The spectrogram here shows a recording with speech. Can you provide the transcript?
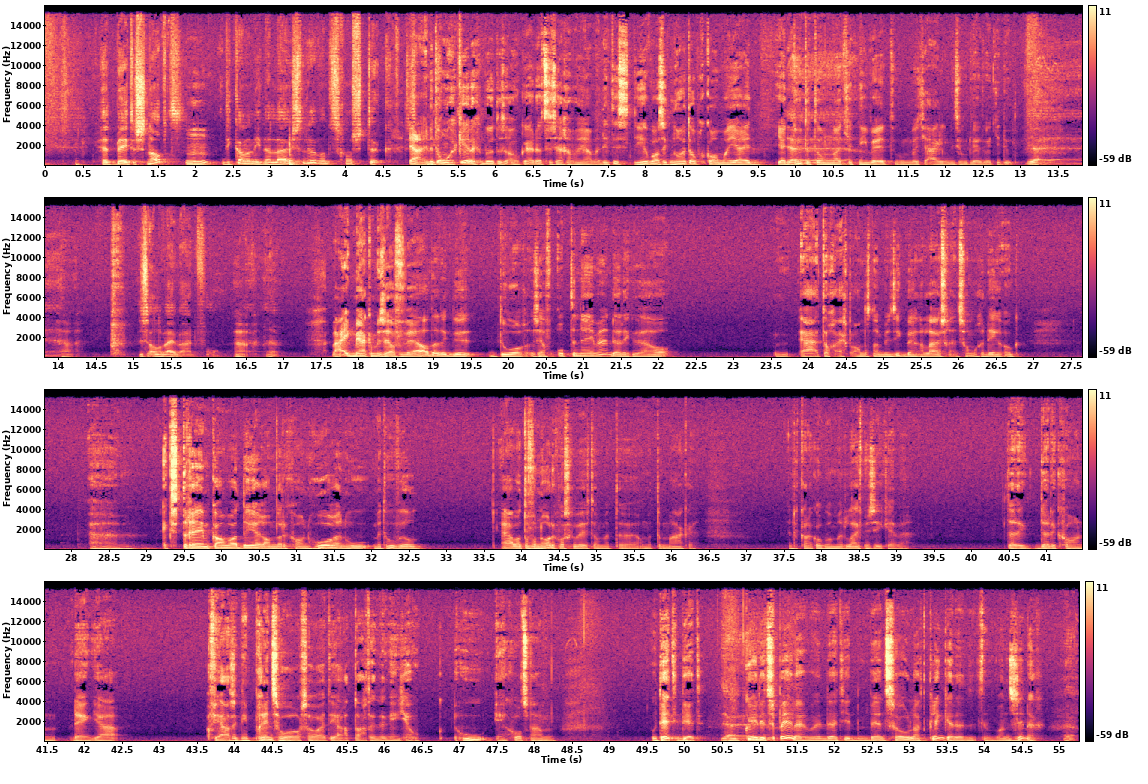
het beter snapt, Mhm. die kan er niet naar luisteren, want het is gewoon stuk. Het Ja, en het omgekeerde gebeurt dus ook, hè? Dat ze zeggen van, ja, maar dit is, hier was ik nooit opgekomen, maar jij, jij Ja, doet het omdat ja. je het niet weet, omdat je eigenlijk niet zo goed weet wat je doet. Ja, ja. Dus allebei waardevol. ja. Ja. Maar ik merk aan mezelf wel dat ik de, door zelf op te nemen, dat ik wel mm, ja, toch echt anders naar muziek ben gaan luisteren. En sommige dingen ook eh, extreem kan waarderen, omdat ik gewoon hoor en hoe, met hoeveel, ja, wat er voor nodig was geweest om het, eh, om het te maken. En dat kan ik ook wel met live muziek hebben. Dat ik, dat ik gewoon denk, ja, of ja, als ik niet Prince hoor of zo uit de jaren tachtig, dan denk ik, ja, hoe, hoe in godsnaam, hoe deed hij dit? Ja, hoe kun je dit spelen? Dat je de band zo laat klinken, dat is waanzinnig. Ja.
